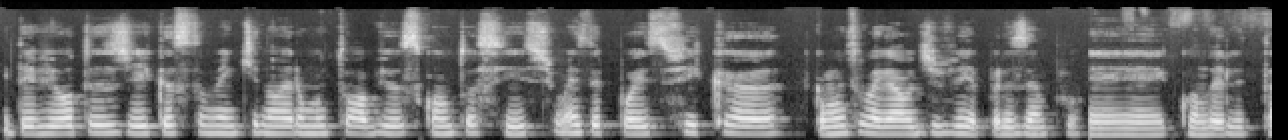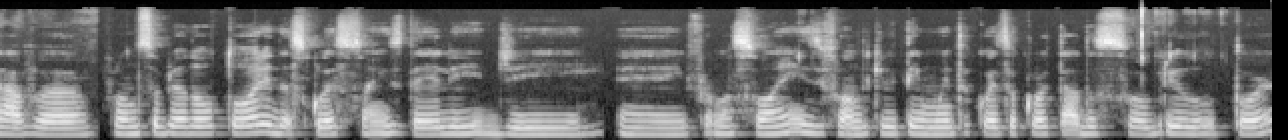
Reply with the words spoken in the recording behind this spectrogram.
E teve outras dicas também que não eram muito óbvias quando tu assiste, mas depois fica, fica muito legal de ver. Por exemplo, é, quando ele tava falando sobre o doutor e das coleções dele de é, informações, e falando que ele tem muita coisa cortada sobre o doutor,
